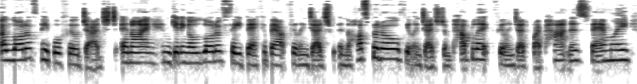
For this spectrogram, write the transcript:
a lot of people feel judged, and I am getting a lot of feedback about feeling judged in the hospital, feeling judged in public, feeling judged by partners, family,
